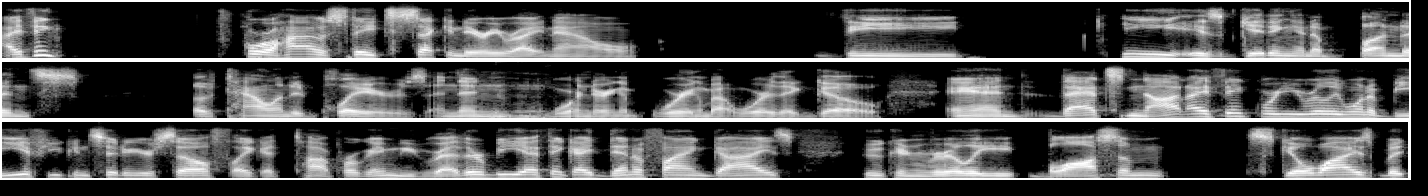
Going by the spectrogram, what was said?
I think for Ohio State's secondary right now, the key is getting an abundance of talented players and then mm-hmm. wondering worrying about where they go. And that's not, I think, where you really want to be if you consider yourself like a top program. You'd rather be, I think, identifying guys who can really blossom skill wise, but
